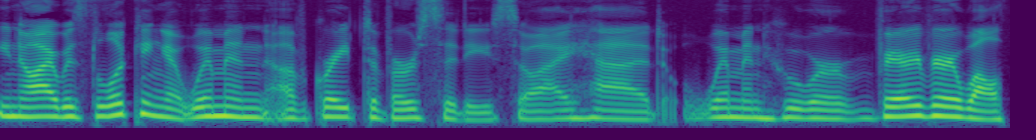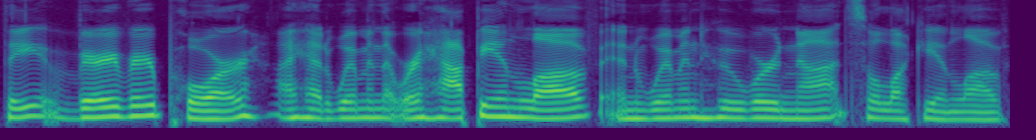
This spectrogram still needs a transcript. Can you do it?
you know, I was looking at women of great diversity. So I had women who were very, very wealthy, very, very poor. I had women that were happy in love and women who were not so lucky in love,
